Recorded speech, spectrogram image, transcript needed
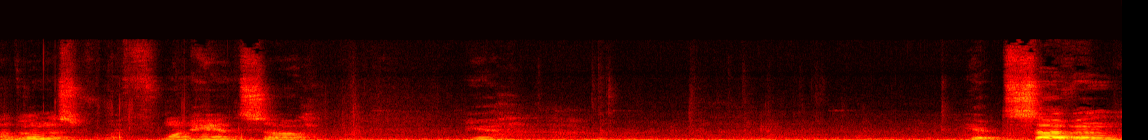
I'm doing this with one hand, so yeah. Here at seven.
